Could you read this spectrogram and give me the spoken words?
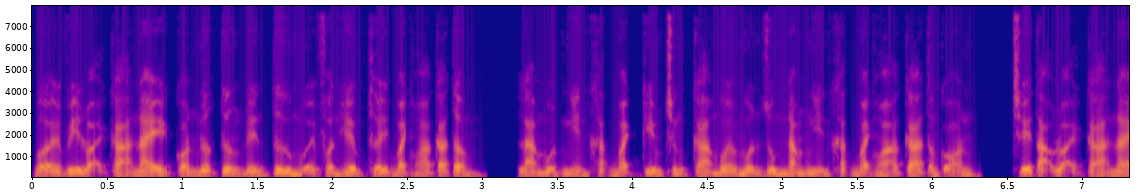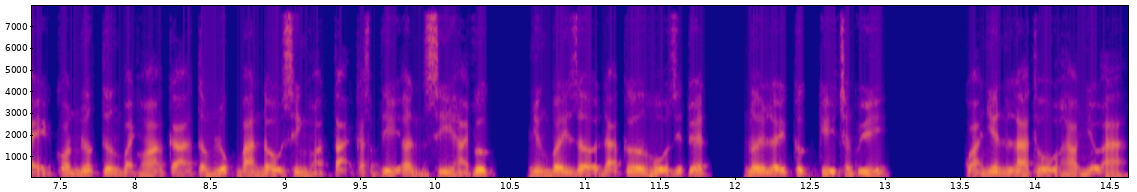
Bởi vì loại cá này con nước tương đến từ 10 phần hiếm thấy bạch hóa cá tầm, là 1.000 khắc bạch kim trứng cá mới muốn dùng 5.000 khắc bạch hóa cá tầm con, chế tạo loại cá này con nước tương bạch hóa cá tầm lúc ban đầu sinh hoạt tại cả tỷ ẩn si hải vực, nhưng bây giờ đã cơ hồ diệt tuyệt, nơi lấy cực kỳ chân quý quả nhiên là thổ hào nhiều a.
